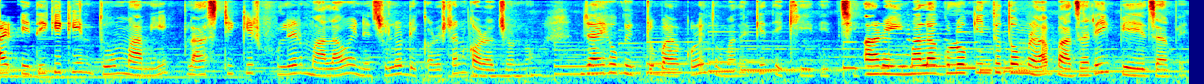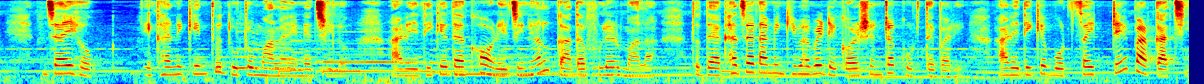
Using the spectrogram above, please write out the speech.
আর এদিকে কিন্তু মামি প্লাস্টিকের ফুলের মালাও এনেছিল ডেকোরেশন করার জন্য। যাই হোক, একটু বার করে তোমাদেরকে দেখিয়ে দিচ্ছি। আর এই মালাগুলো কিন্তু তোমরা বাজারেই পেয়ে যাবে। যাই হোক এখানে কিন্তু দুটো মালা এনেছিল। আর এদিকে দেখো অরিজিনাল গাঁদা ফুলের মালা। তো দেখা যাক আমি কীভাবে ডেকোরেশনটা করতে পারি। আর এদিকে বোর্ড সাইড টেপ আর কাছি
